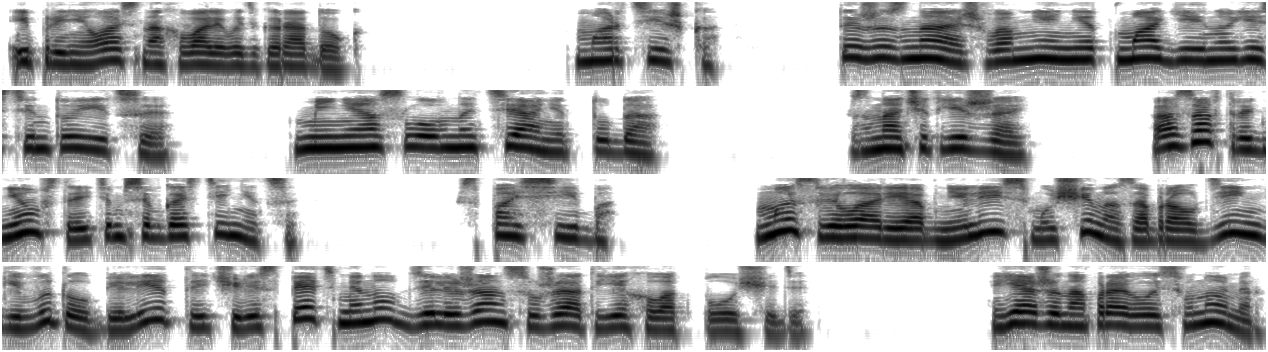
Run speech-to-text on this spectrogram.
и принялась нахваливать городок. «Мартишка, ты же знаешь, во мне нет магии, но есть интуиция. Меня словно тянет туда. Значит, езжай. А завтра днем встретимся в гостинице». «Спасибо», мы с Виларией обнялись, мужчина забрал деньги, выдал билет, и через пять минут дилижанс уже отъехал от площади. Я же направилась в номер,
